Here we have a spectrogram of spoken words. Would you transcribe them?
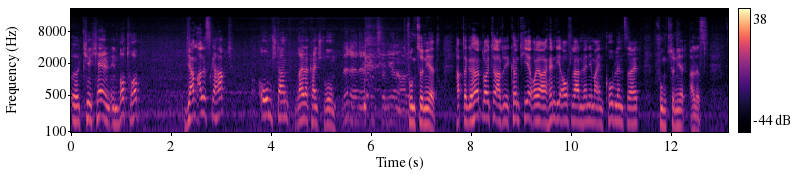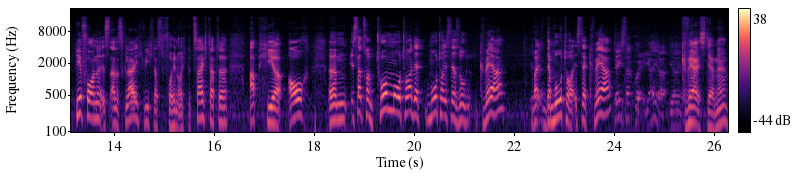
äh, Kirchhellen, in Bottrop. Die haben alles gehabt oben stand, leider kein Strom. Nee, nee, nee, funktioniert alles. Funktioniert. Habt ihr gehört, Leute? Also ihr könnt hier euer Handy aufladen, wenn ihr mal in Koblenz seid. Funktioniert alles. Hier vorne ist alles gleich, wie ich das vorhin euch gezeigt hatte. Ab hier auch. Ähm, ist das so ein Turmmotor? Der Motor ist der so quer? Der Motor, ist der quer? Der ist da quer, ja, ja, ja, ja. Quer ist der, ne?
